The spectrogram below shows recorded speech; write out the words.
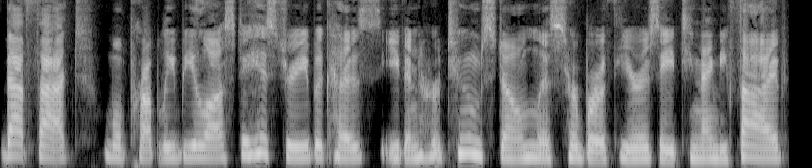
That fact will probably be lost to history because even her tombstone lists her birth year as 1895.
